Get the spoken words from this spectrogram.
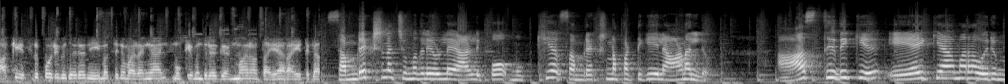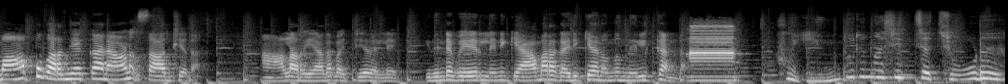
ആ കേസിൽ പോലും ഇതുവരെ നിയമത്തിന് വഴങ്ങാൻ മുഖ്യമന്ത്രി ഗൺമാനോ തയ്യാറായിട്ടില്ല. സംരക്ഷണ ചുമതലയുള്ള ആൾ ഇപ്പോൾ മുഖ്യ സംരക്ഷണ പട്ടികയിലാണല്ലോ. ആ സ്ഥിതിക്ക് എ ഐ ക്യാമറ ഒരു മാപ്പ് പറഞ്ഞേക്കാനാണ് സാധ്യത. ആളറിയാതെ പറ്റിയതല്ലേ? ഇതിന്റെ പേരിൽ ഇനി ക്യാമറ കരിക്കാനൊന്നും നിൽക്കണ്ട. എന്തൊരു നശിച്ച ചൂട്.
